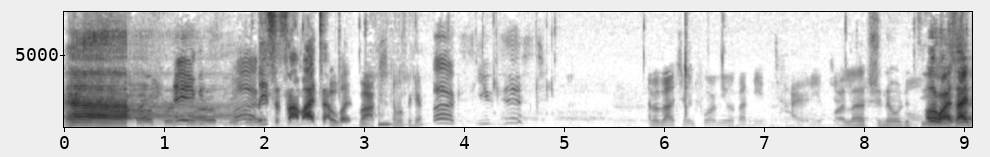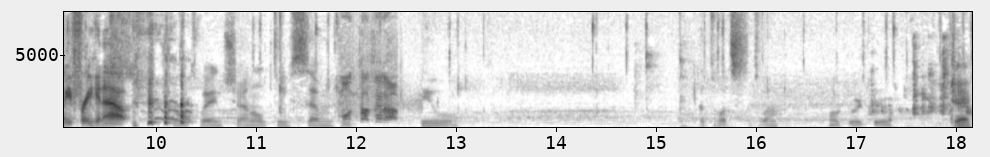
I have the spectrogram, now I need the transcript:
Ah. Hey, At least it's not my Oh, template. Vox, come over here. Fox, you exist. I'm about to inform you about the entirety of. I'll let you know the Otherwise, I'd be of freaking this out. short range channel to 70. You. That's what's as well. Jack.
